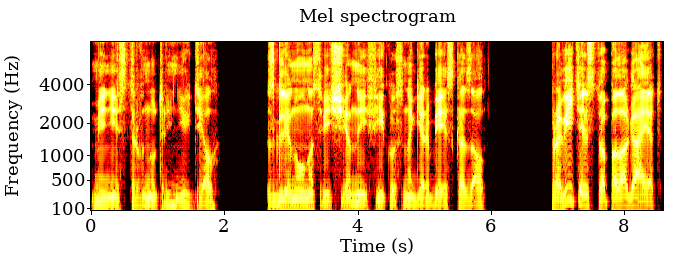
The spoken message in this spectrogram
Министр внутренних дел взглянул на священный фикус на гербе и сказал, «Правительство полагает,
